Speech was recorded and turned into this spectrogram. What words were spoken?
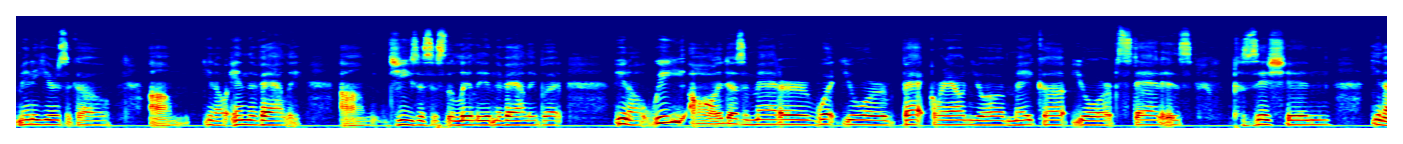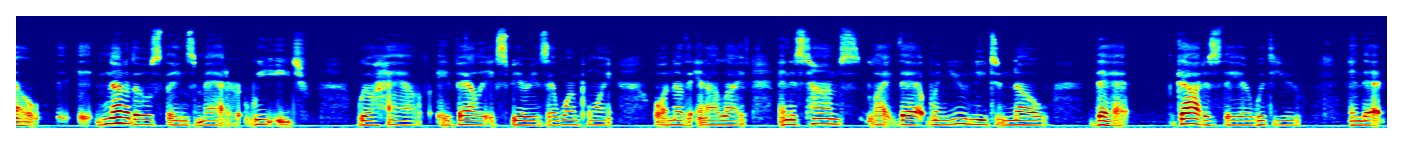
many years ago, um, you know, in the valley. Um, Jesus is the lily in the valley, but you know, we all, it doesn't matter what your background, your makeup, your status, position, you know, it, none of those things matter. We each will have a valley experience at one point or another in our life. And it's times like that when you need to know that God is there with you and that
